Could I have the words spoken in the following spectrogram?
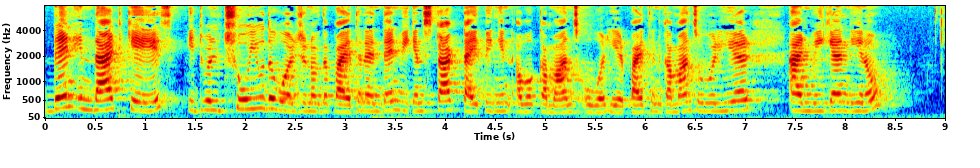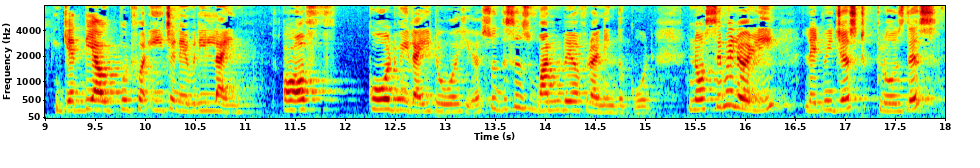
then in that case it will show you the version of the python and then we can start typing in our commands over here python commands over here and we can you know get the output for each and every line of code we write over here. So this is one way of running the code. Now similarly, let me just close this.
